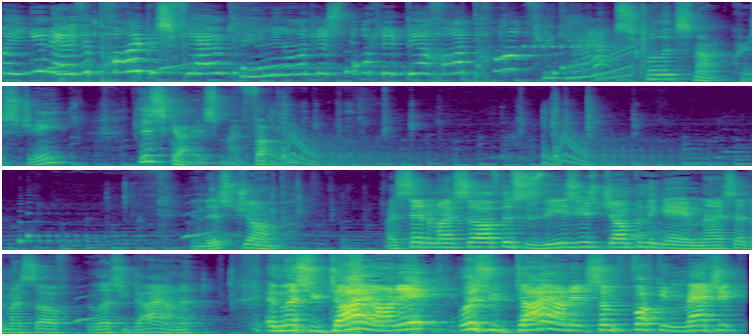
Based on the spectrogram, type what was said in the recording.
Well, you know, the pipe is floating, and I just thought it'd be a hard part, Three Cats. Well, it's not, Christy. This guy is my fucking... And this jump. I said to myself, this is the easiest jump in the game. And then I said to myself, unless you die on it. Unless you die on it! Unless you die on it, some fucking magic...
